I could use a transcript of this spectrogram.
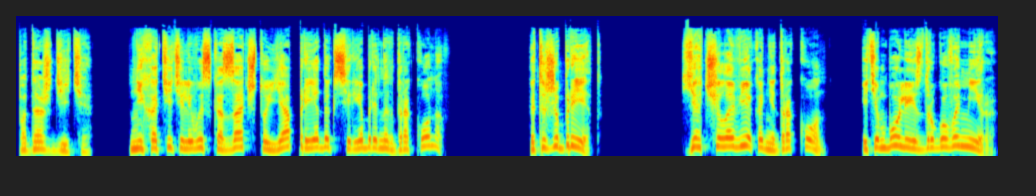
«Подождите, не хотите ли вы сказать, что я предок серебряных драконов? Это же бред! Я человек, а не дракон! и тем более из другого мира.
